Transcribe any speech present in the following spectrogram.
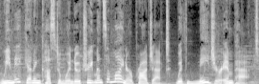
We make getting custom window treatments a minor project with major impact.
